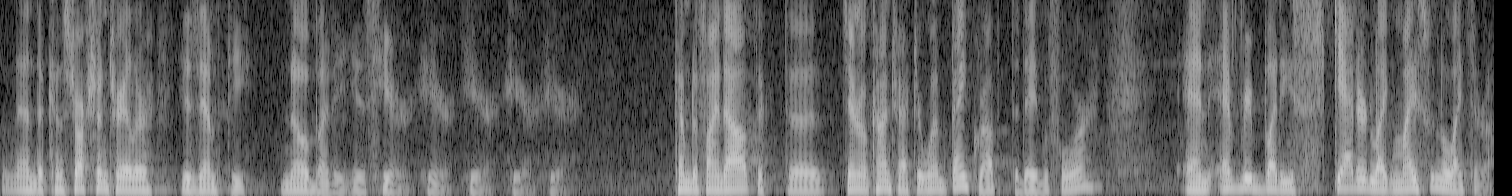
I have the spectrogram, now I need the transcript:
and the construction trailer is empty. Nobody is here, here, here, here, here. Come to find out, the, the general contractor went bankrupt the day before, and everybody's scattered like mice when the lights are on.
